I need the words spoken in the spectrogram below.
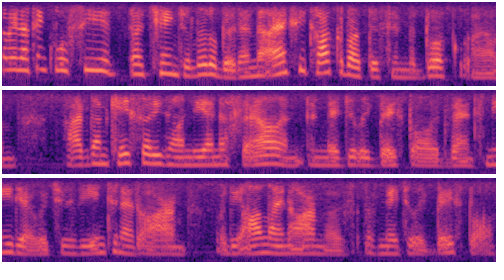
I mean, I think we'll see it uh, change a little bit, and I actually talk about this in the book. Um, I've done case studies on the NFL and, and, Major League Baseball Advanced Media, which is the internet arm or the online arm of, of Major League Baseball.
